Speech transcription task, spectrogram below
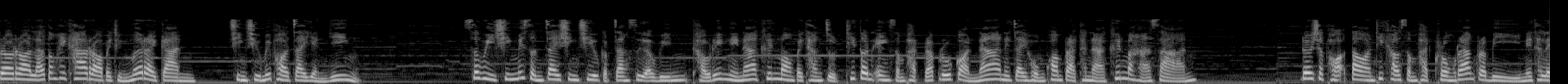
รอรอแล้วต้องให้ข้ารอไปถึงเมื่อไรกัน ชิงชิวไม่พอใจอย่างยิ่ง สวีชิงไม่สนใจชิงชิวกับจางซืออวิน เขารีบเงยหน้าขึ้นมองไปทางจุดที่ตนเองสัมผัสรับรู้ก่อนหน้าในใจหมความปรารถนาขึ้นมหาศาล โดยเฉพาะตอนที่เขาสัมผัสโครงร่างกระบี่ในทะเล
